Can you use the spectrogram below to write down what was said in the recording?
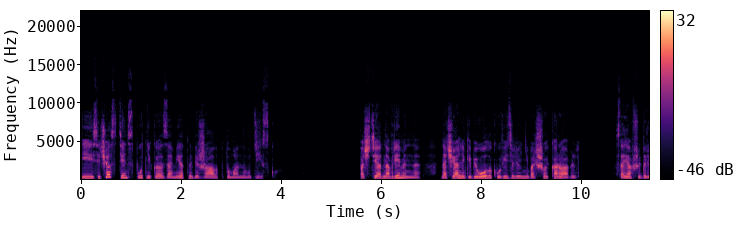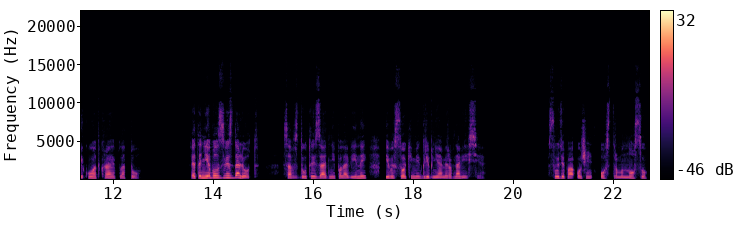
и сейчас тень спутника заметно бежала по туманному диску. Почти одновременно начальник и биолог увидели небольшой корабль, стоявший далеко от края плато. Это не был звездолет со вздутой задней половиной и высокими гребнями равновесия. Судя по очень острому носу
